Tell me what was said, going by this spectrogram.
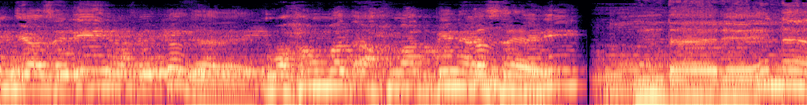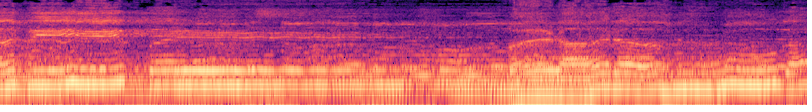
امتیاز محمد احمد بن عزت در نبی پر بڑا رہوں گا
